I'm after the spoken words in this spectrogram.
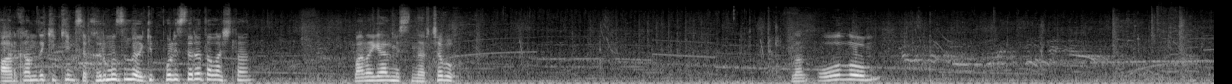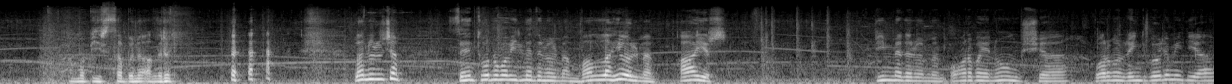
Arkamdaki kimse kırmızılı git polislere dalaş lan. Bana gelmesinler çabuk. Lan oğlum. Ama bir sabını alırım. Lan öleceğim. Zentornuma bilmeden ölmem. Vallahi ölmem. Hayır. Binmeden ölmem. O arabaya ne olmuş ya? Bu arabanın rengi böyle miydi ya?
